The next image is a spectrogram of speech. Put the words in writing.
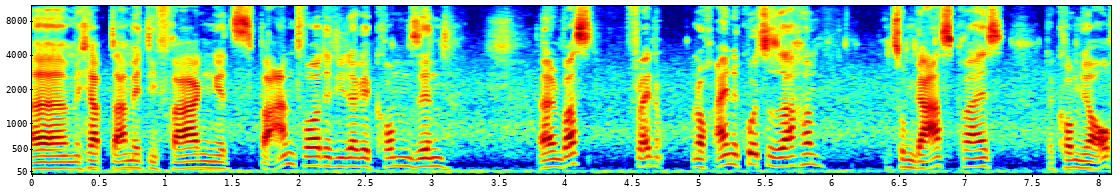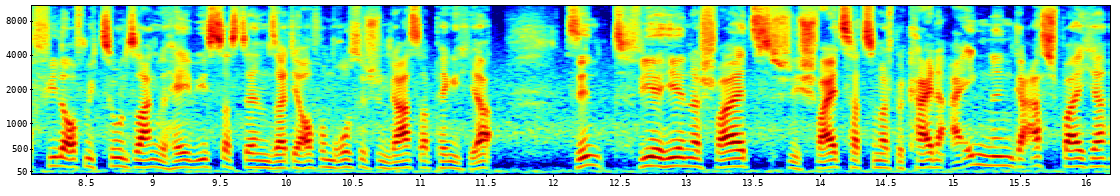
ähm, ich habe damit die Fragen jetzt beantwortet, die da gekommen sind. Ähm, was, vielleicht noch eine kurze Sache. zum Gaspreis. Da kommen ja auch viele auf mich zu und sagen, hey, wie ist das denn? Seid ihr auch vom russischen Gas abhängig? Ja, sind wir hier in der Schweiz. Die Schweiz hat zum Beispiel keine eigenen Gasspeicher.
